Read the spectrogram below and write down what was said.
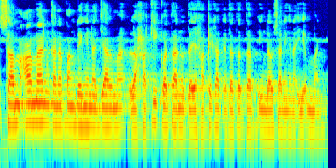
sam'aman kana pangdengena jalma la haqiqatan utai hakikat eta tetep ing dausaningan ieu iman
